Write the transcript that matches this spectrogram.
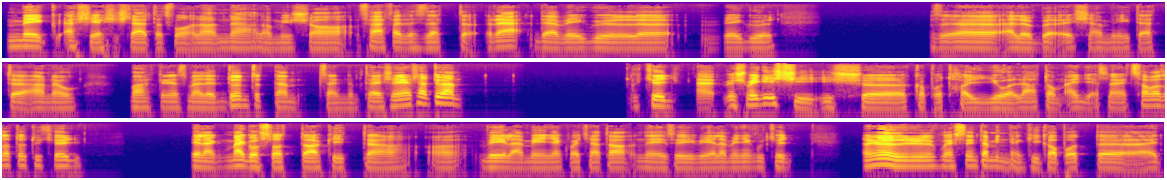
még esélyes is lehetett volna nálam is a felfedezettre, de végül, végül az előbb is említett Arnau Martinez mellett döntöttem, szerintem teljesen érthetően. Úgyhogy, e, és még Isi is kapott, ha jól látom, egyetlen egy szavazatot, úgyhogy tényleg megoszlottak itt a, a vélemények, vagy hát a nézői vélemények, úgyhogy nagyon örülünk, mert szerintem mindenki kapott uh, egy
